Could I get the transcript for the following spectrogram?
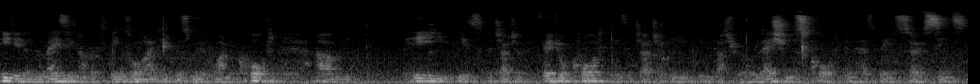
he did an amazing number of things. All I did was move one court. Um, he is a judge of the Federal Court, he's a judge of the Industrial Relations Court, and has been so since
